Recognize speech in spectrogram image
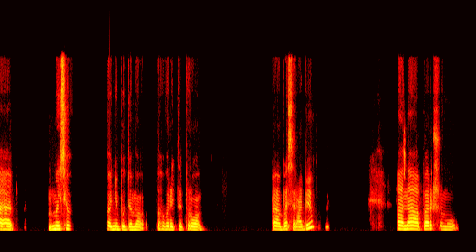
Е, Ми сьогодні будемо говорити про Бесарабію. А на першому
